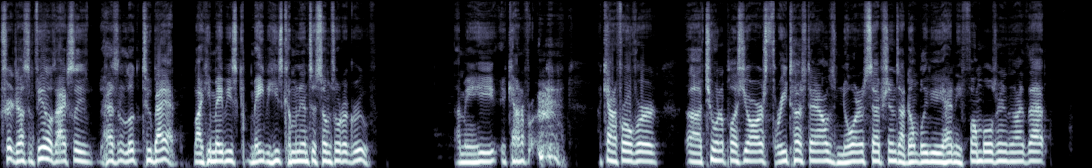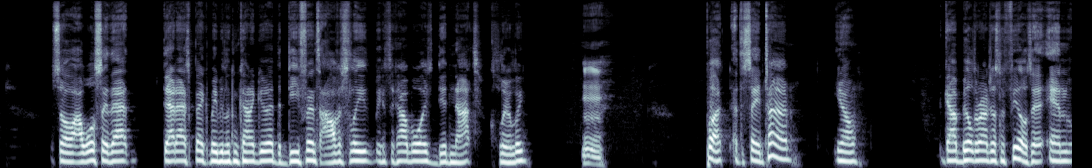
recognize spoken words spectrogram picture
Justin Fields actually hasn't looked too bad. Like he maybe he's maybe he's coming into some sort of groove. I mean, he accounted for accounted for over uh, 200 plus yards, three touchdowns, no interceptions. I don't believe he had any fumbles or anything like that. So I will say that that aspect maybe looking kind of good. The defense, obviously, against the Cowboys, did not clearly, mm, but at the same time, you know, got to build around Justin Fields. A- And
